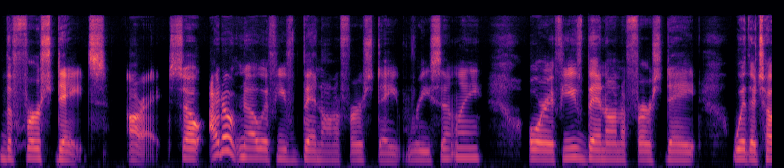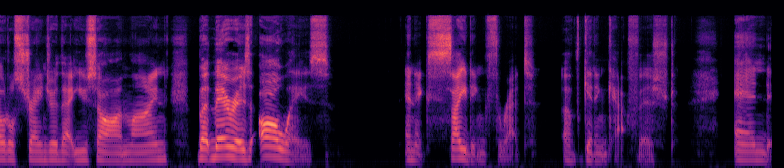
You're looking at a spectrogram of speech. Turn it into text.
the first dates. All right. So I don't know if you've been on a first date recently or if you've been on a first date with a total stranger that you saw online, but there is always an exciting threat of getting catfished. And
